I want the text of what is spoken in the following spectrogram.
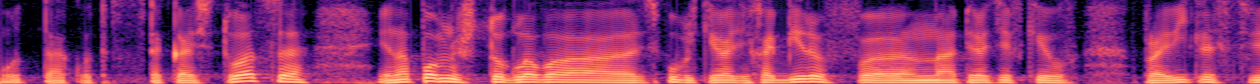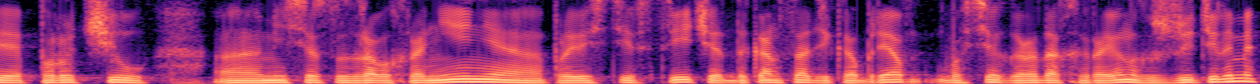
Вот так вот. Такая ситуация. И напомню, что глава Республики Ради Хабиров э, на оперативке в правительстве поручил э, Министерству здравоохранения провести встречи до конца декабря во всех городах и районах с жителями,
